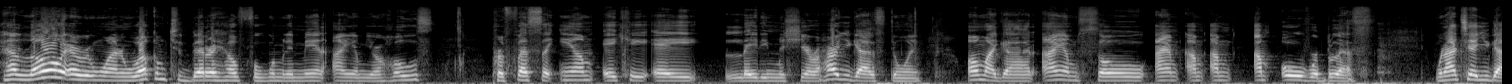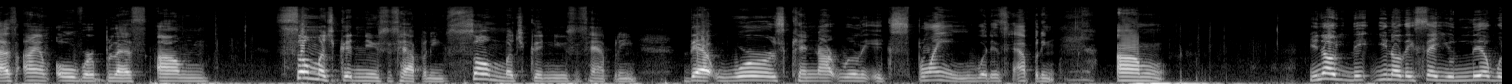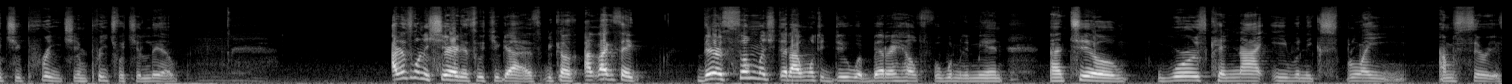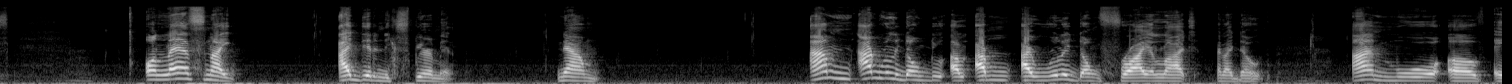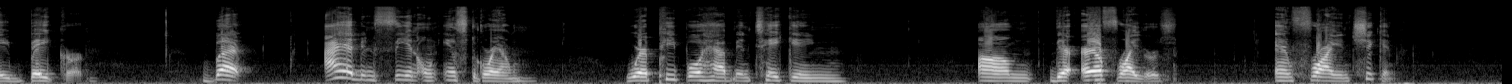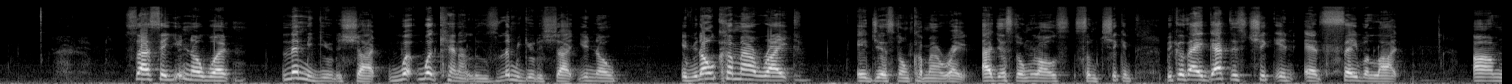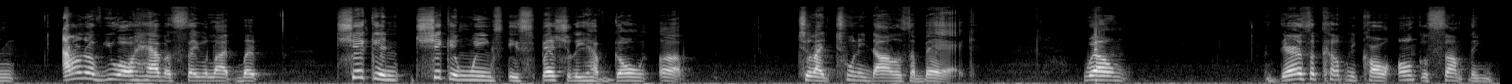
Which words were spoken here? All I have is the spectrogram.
Hello, everyone. Welcome to Better Health for Women and Men. I am your host, Professor M, aka Lady Michelle. How are you guys doing? Oh my God, I am so I'm I'm I'm I'm over blessed. When I tell you guys, I am over blessed. Um, so much good news is happening. So much good news is happening that words cannot really explain what is happening. Um, you know, they, you know, they say you live what you preach and preach what you live. I just want to share this with you guys because, I, like I say, there's so much that I want to do with better health for women and men until words cannot even explain. I'm serious. On last night, I did an experiment. Now, I'm I really don't do I, I'm I really don't fry a lot, and I don't. I'm more of a baker. But I have been seeing on Instagram where people have been taking um, their air fryers and frying chicken. So I said, you know what? Let me give it a shot. What what can I lose? Let me give it a shot. You know, if it don't come out right, it just don't come out right. I just don't lose some chicken because I got this chicken at Save a Lot. Um, I don't know if you all have a Save a Lot, but chicken chicken wings especially have gone up to like twenty dollars a bag. Well, there's a company called Uncle Something,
